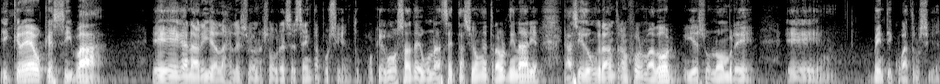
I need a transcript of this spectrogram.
Y creo que si va eh, ganaría las elecciones sobre el 60%, porque goza de una aceptación extraordinaria, ha sido un gran transformador y es un hombre eh, 24-7.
